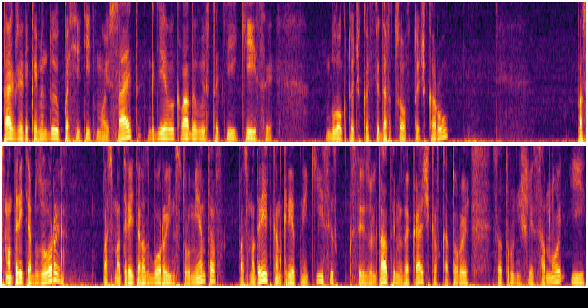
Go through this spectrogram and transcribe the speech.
Также рекомендую посетить мой сайт, где я выкладываю статьи и кейсы blog.fedorцов.ru посмотреть обзоры, посмотреть разборы инструментов, посмотреть конкретные кейсы с результатами заказчиков, которые сотрудничали со мной и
